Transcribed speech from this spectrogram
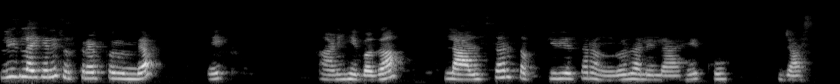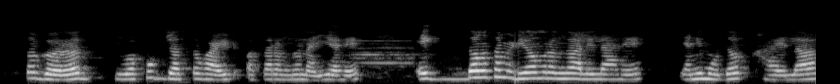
प्लीज लाईक आणि सबस्क्राईब करून द्या. एक. आणि हे बघा लालसर तपकिरी असा रंग झालेला आहे. खूप जास्त गरज किंवा खूप जास्त व्हाईट असा रंग नाही आहे. एकदम असा मिडियम रंग आलेला आहे. याने मोदक खायला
